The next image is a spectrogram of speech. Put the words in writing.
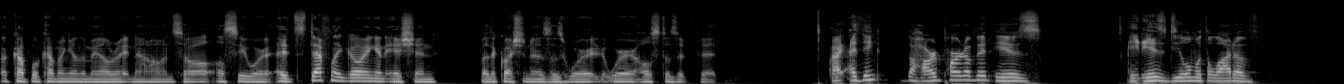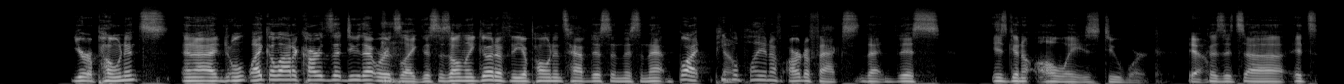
a couple coming in the mail right now, and so I'll, I'll see where it's definitely going in Isshin. But the question is, is where where else does it fit? I, I think the hard part of it is it is dealing with a lot of your opponents and i don't like a lot of cards that do that where it's like this is only good if the opponents have this and this and that but people Yeah. play enough artifacts that this is going to always do work Yeah. because it's uh it's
